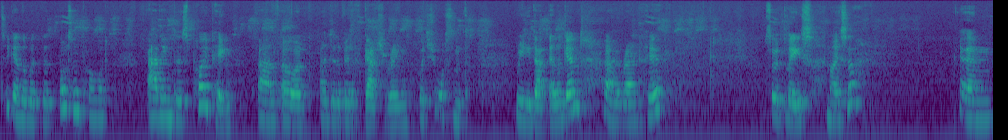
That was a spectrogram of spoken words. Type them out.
together with the bottom part, adding this piping. And oh, I did a bit of gathering, which wasn't really that elegant uh, around here. So it lays nicer. Um,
